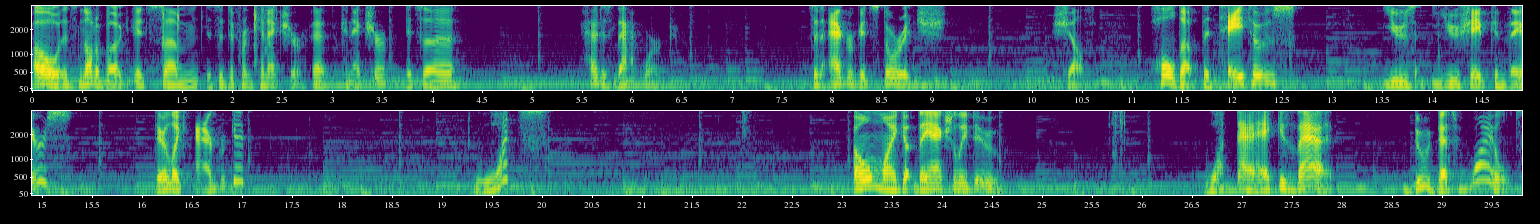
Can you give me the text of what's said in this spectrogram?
Oh, it's not a bug. It's um, it's a different connector. Uh, connector? It's a. How does that work? It's an aggregate storage shelf. Hold up. Potatoes use U-shaped conveyors? They're like aggregate? What? Oh my god, they actually do. What the heck is that? Dude, that's wild.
